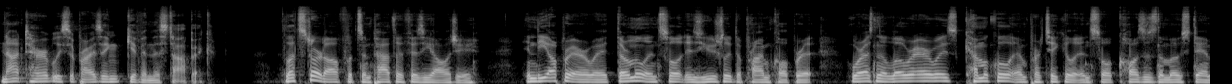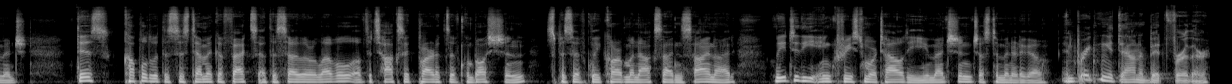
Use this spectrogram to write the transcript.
Not terribly surprising given this topic. Let's start off with some pathophysiology. In the upper airway, thermal insult is usually the prime culprit, whereas in the lower airways, chemical and particulate insult causes the most damage. This, coupled with the systemic effects at the cellular level of the toxic products of combustion, specifically carbon monoxide and cyanide, lead to the increased mortality you mentioned just a minute ago. And breaking it down a bit further,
